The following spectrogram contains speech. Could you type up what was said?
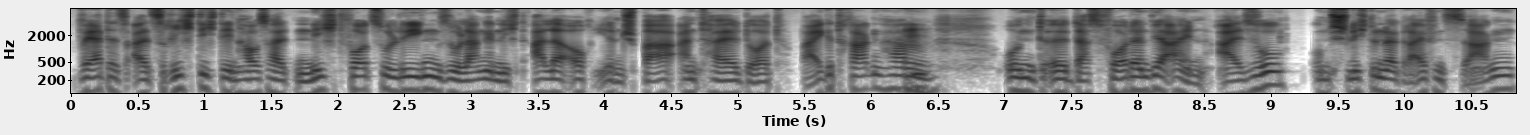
werde es als richtig, den Haushalten nicht vorzulegen, solange nicht alle auch ihren Sparanteil dort beigetragen haben. Mhm. Und äh, das fordern wir ein. Also um schlicht und ergreifend zu sagen,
